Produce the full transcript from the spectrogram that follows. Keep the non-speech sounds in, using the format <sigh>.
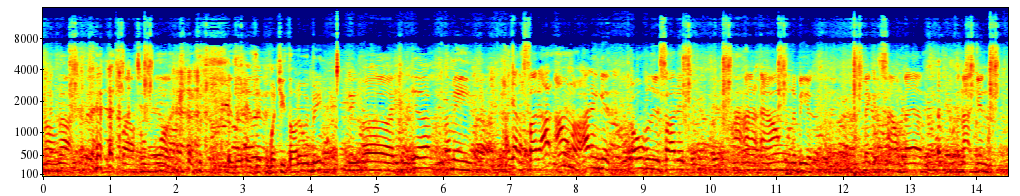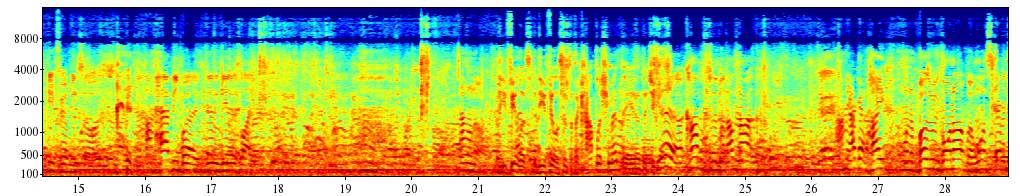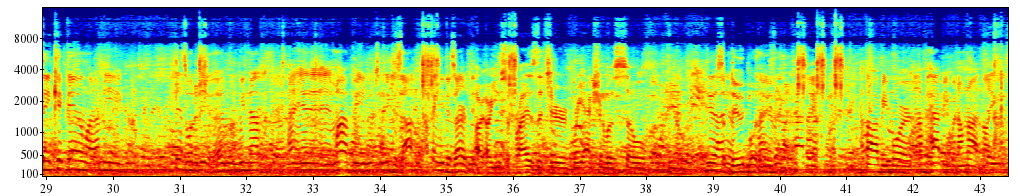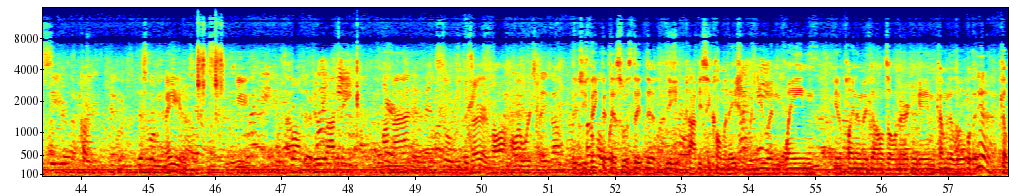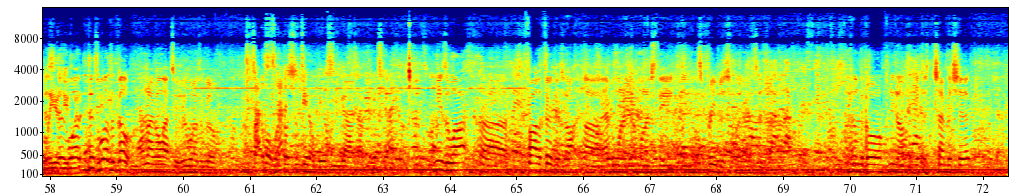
No, I'm not. Cloud 21. is, it, is it what you thought it would be? Uh, yeah. I mean, I got excited. I, I don't know. I didn't get overly excited. I, I, I don't want to be a, make it sound bad and not getting. You feel me? So it's just like <laughs> I'm happy, but then again, it's like. <sighs> I don't know. Do you feel a, do you feel a sense of accomplishment that you, that you got? Yeah, accomplishment, but I'm not. I mean, I got hype when the buzzer was going off, but once everything kicked in, like I mean, that's what it is. We now, in, in my opinion, we deserve. I think we deserved it. Are, are you surprised that your reaction was so you know Yeah, subdued more than anything? I. I thought I'd be more. I'm happy, but I'm not like because this is what we made of. We was brought to do. I think in my mind, and it's what we deserve. Our hard work pays off. Did you think that this was the, the, the obviously culmination when you and Wayne, you know, playing in the McDonald's All-American game, coming to Louisville, Yeah, a couple of this, years this was, this was a goal. I'm not gonna lie to you. It was a goal. Talk about what Coach Pitino means to you guys after this game. It means a lot. Uh, father figures, uh, everyone that come on this team, his previous players, and uh, for him to go, you know, get the championship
